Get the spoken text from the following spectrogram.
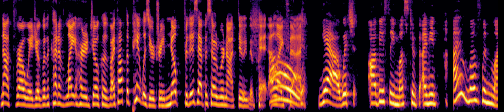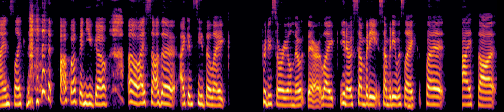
not throwaway joke, but the kind of lighthearted joke of, I thought the pit was your dream. Nope. For this episode, we're not doing the pit. I oh, like that. Yeah. Which obviously must have i mean i love when lines like that pop up and you go oh i saw the i can see the like producerial note there like you know somebody somebody was like but i thought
